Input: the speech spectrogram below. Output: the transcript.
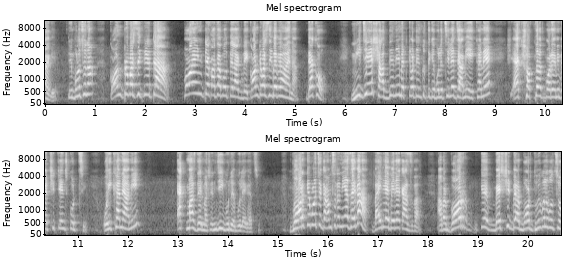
লাগে। তুমি বলেছ না কন্ট্রোভার্সি ক্রিয়েটার পয়েন্টে কথা বলতে লাগবে। কন্ট্রোভার্সি এভাবে হয় না। দেখো নিজে সাত দিন দিয়ে বেডকভার চেঞ্জ করতে গিয়ে বলেছিলে যে আমি এখানে এক সপ্তাহ পরে আমি বেডশিট চেঞ্জ করছি। ওইখানে আমি এক মাস, দেড় মাসে, নিজেই ভুলে ভুলে গেছো। বরকে বলেছে, গামছাটা নিয়ে যাইবা? বাইরে বেরে কাজবা আবার বরকে বেডশিট আর বর ধুবে বলে বলছো,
